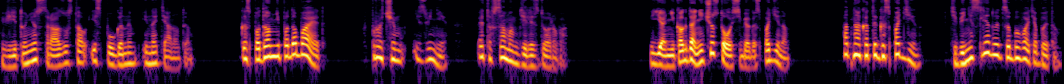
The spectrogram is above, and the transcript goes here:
Вид у нее сразу стал испуганным и натянутым. «Господам не подобает. Впрочем, извини, это в самом деле здорово». «Я никогда не чувствовал себя господином». «Однако ты господин. Тебе не следует забывать об этом».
